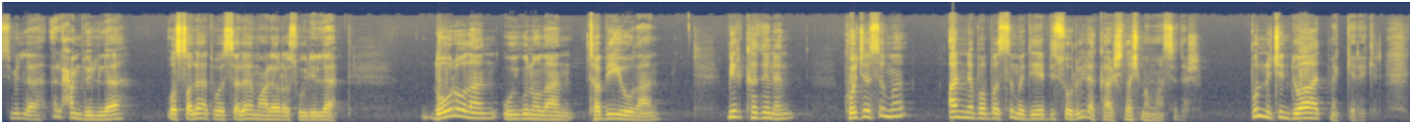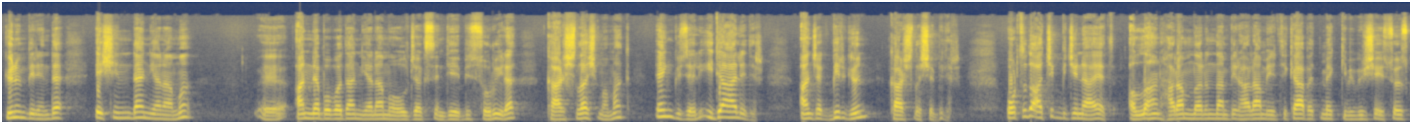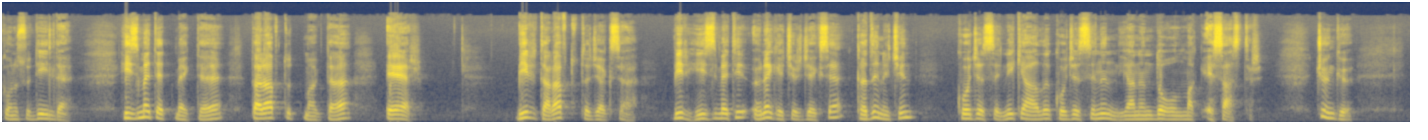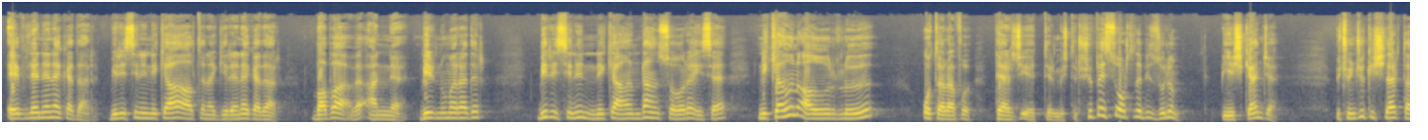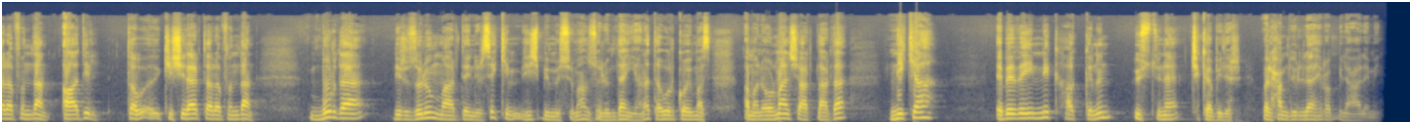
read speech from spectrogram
Bismillah, elhamdülillah, ve salatu ve selamu ala Resulillah. Doğru olan, uygun olan, tabii olan bir kadının kocası mı, anne babası mı diye bir soruyla karşılaşmamasıdır. Bunun için dua etmek gerekir. Günün birinde eşinden yana mı, e, anne babadan yana mı olacaksın diye bir soruyla karşılaşmamak en güzeli, idealidir. Ancak bir gün karşılaşabilir. Ortada açık bir cinayet, Allah'ın haramlarından bir haram irtikap etmek gibi bir şey söz konusu değil de, hizmet etmekte, taraf tutmakta, eğer bir taraf tutacaksa, bir hizmeti öne geçirecekse, kadın için kocası, nikahlı kocasının yanında olmak esastır. Çünkü evlenene kadar, birisinin nikahı altına girene kadar, baba ve anne bir numaradır birisinin nikahından sonra ise nikahın ağırlığı o tarafı tercih ettirmiştir. Şüphesiz ortada bir zulüm, bir işkence. Üçüncü kişiler tarafından, adil kişiler tarafından burada bir zulüm var denirse kim hiçbir Müslüman zulümden yana tavır koymaz. Ama normal şartlarda nikah ebeveynlik hakkının üstüne çıkabilir. Velhamdülillahi Rabbil Alemin.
